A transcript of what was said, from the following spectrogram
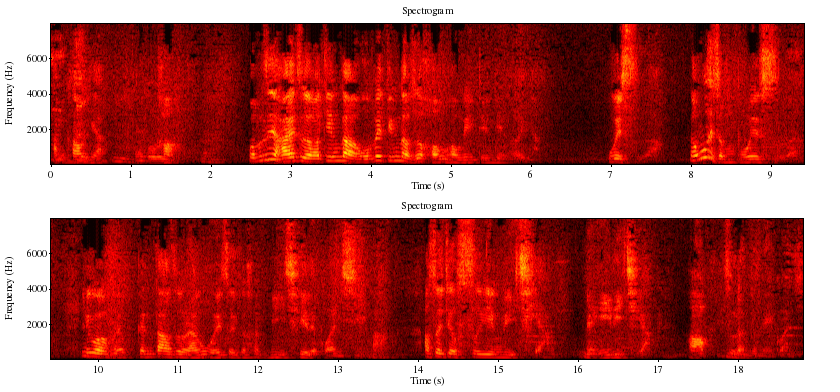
很高下。嗯，好。我们这些孩子哦，叮到我被叮到是红红的一点点而已啊，不会死啊。那为什么不会死啊？因为我们跟大自然维持一个很密切的关系嘛。啊，所以就适应力强，免疫力强，啊，自然就没关系。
